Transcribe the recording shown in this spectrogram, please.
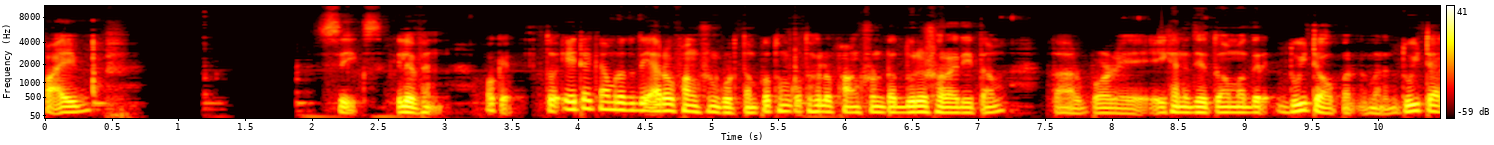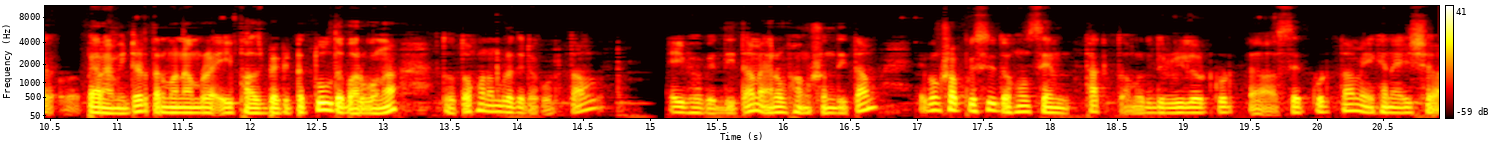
five six eleven okay তো এটাকে আমরা যদি আরও ফাংশন করতাম, প্রথম কথা হলো ফাংশনটা দূরে সরাই দিতাম, তারপরে এখানে যেহেতু আমাদের দুইটা অপার মানে দুইটা প্যারামিটার তার মানে আমরা এই ফার্স্ট ব্র্যাকেটটা তুলতে পারব না, তো তখন আমরা যেটা করতাম, এইভাবে দিতাম অ্যারো ফাংশন দিতাম, এবং সব কিছুই তখন সেম থাকতো। আমরা যদি রিলোড সেভ করতাম, এখানে এসা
